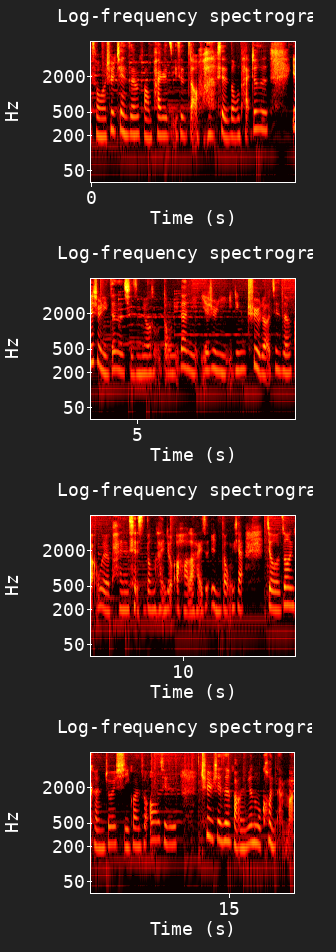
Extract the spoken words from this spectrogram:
什么去健身房拍个几次照 发现动态，就是也许你真的其实没有什么动力，但你也许你已经去了健身房，为了拍那些 实动态，就哦好了，还是运动一下，久了之后你可能就会习惯说哦，其实去健身房也没有那么困难嘛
